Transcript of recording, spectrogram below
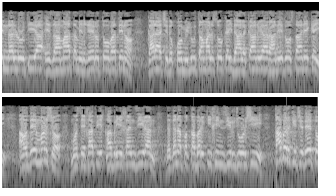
ان اللوتیا اذا مات من غیر توبتن کلا چې د قوم لوط عمل سو کوي د الکانو یارانه دوستانه کوي او د مړ شو موسیخه فی قبری خنزیرن د دنه په قبر کې خنزیر جوړ شي قبر کې چې د ته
